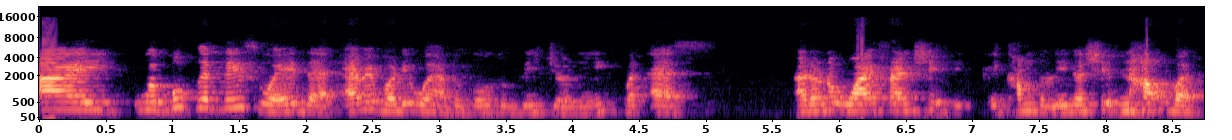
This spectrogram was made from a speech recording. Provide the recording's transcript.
i will book it this way that everybody will have to go through this journey but as i don't know why friendship it, it come to leadership now but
